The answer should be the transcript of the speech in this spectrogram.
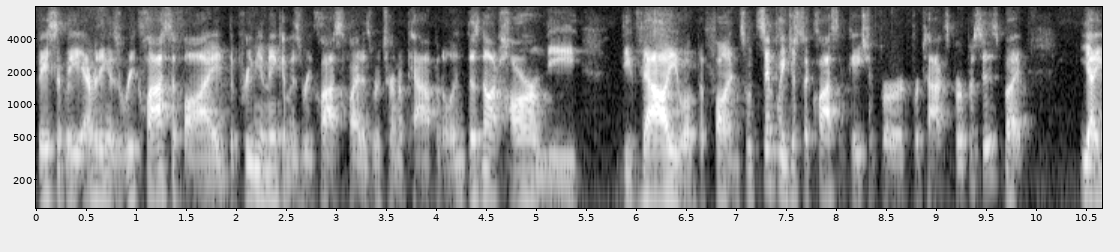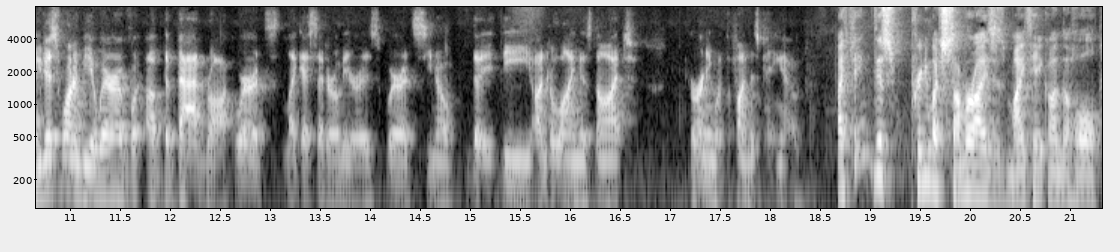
basically everything is reclassified. The premium income is reclassified as return of capital and does not harm the the value of the fund. So it's simply just a classification for for tax purposes, but yeah, you just want to be aware of of the bad rock where it's like I said earlier is where it's you know the the underlying is not earning what the fund is paying out. I think this pretty much summarizes my take on the whole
